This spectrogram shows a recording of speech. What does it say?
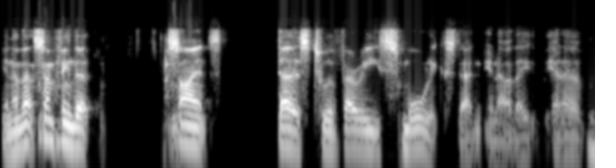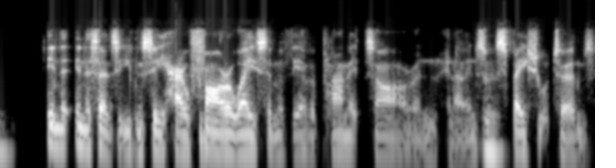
You know, that's something that science does to a very small extent. You know, they you know. In the, in the sense that you can see how far away some of the other planets are, and you know, in sort of mm. spatial terms,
